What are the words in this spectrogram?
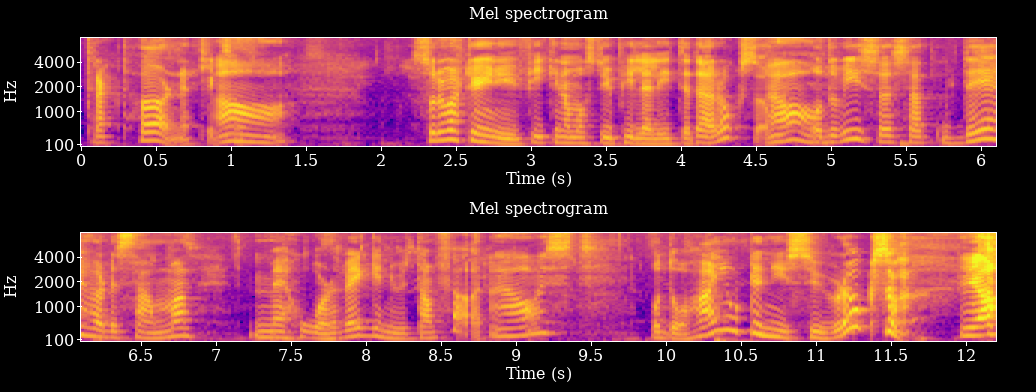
trakthörnet. Liksom. Ja. Så då vart jag ju nyfiken och måste ju pilla lite där också. Ja. Och då visade det sig att det hörde samman med hålväggen utanför. Ja, visst. Och då har han gjort en ny sula också. Ja.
